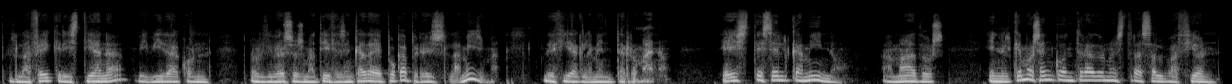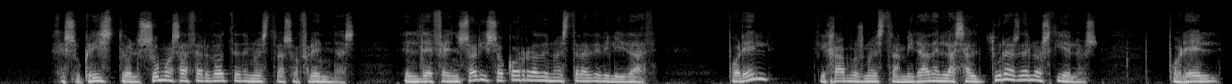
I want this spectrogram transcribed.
pues la fe cristiana, vivida con los diversos matices en cada época, pero es la misma, decía Clemente Romano. Este es el camino, amados, en el que hemos encontrado nuestra salvación. Jesucristo, el sumo sacerdote de nuestras ofrendas, el defensor y socorro de nuestra debilidad. Por Él fijamos nuestra mirada en las alturas de los cielos. Por Él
